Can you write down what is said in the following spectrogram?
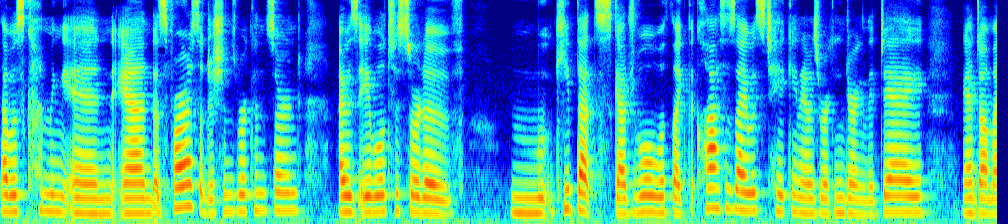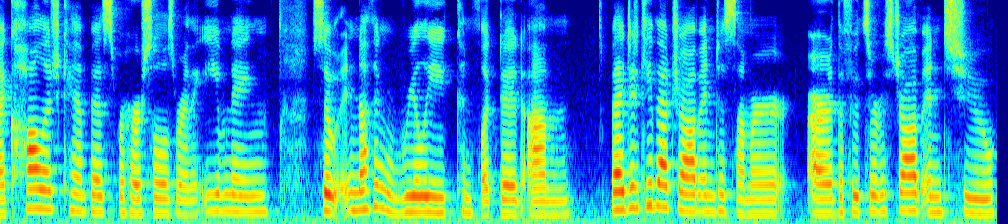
that was coming in. And as far as auditions were concerned, I was able to sort of keep that schedule with like the classes I was taking. I was working during the day, and on my college campus, rehearsals were in the evening. So nothing really conflicted. Um, but I did keep that job into summer, or the food service job into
